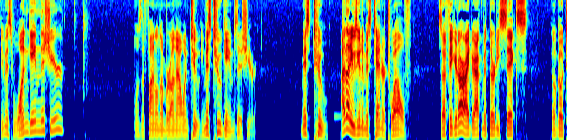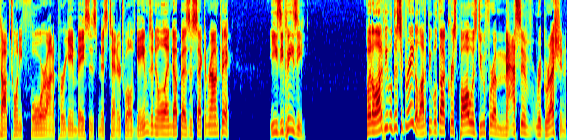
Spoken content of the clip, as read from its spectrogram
he missed one game this year. What was the final number on that one? Two. He missed two games this year. Missed two. I thought he was going to miss 10 or 12. So I figured, all right, draft him at 36. He'll go top 24 on a per game basis, miss 10 or 12 games, and he'll end up as a second round pick. Easy peasy. But a lot of people disagreed. A lot of people thought Chris Paul was due for a massive regression.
